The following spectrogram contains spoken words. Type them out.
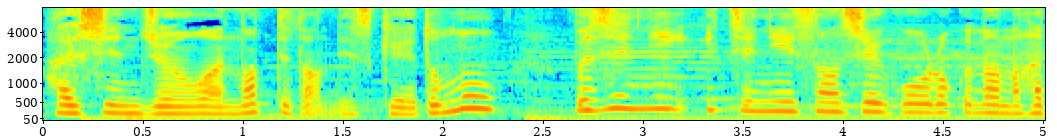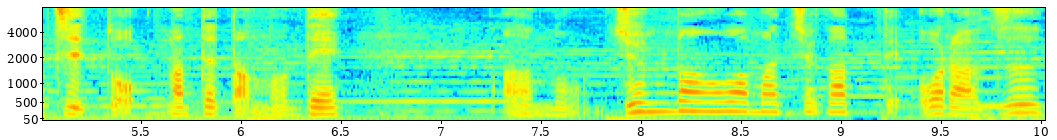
配信順はなってたんですけれども、無事に1、2、3、4、5、6、7、8となってたので、あの、順番は間違っておらず、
